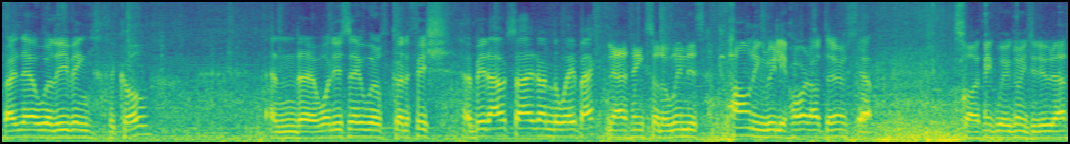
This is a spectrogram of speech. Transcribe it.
Right now we're leaving the cove. And uh, what do you say? We're going to fish a bit outside on the way back? Yeah, I think so. The wind is pounding really hard out there. So, so I think we're going to do that.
